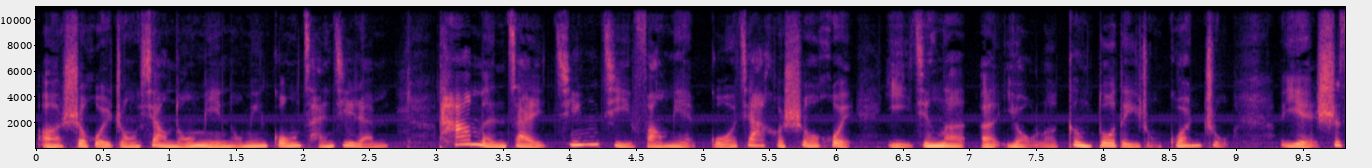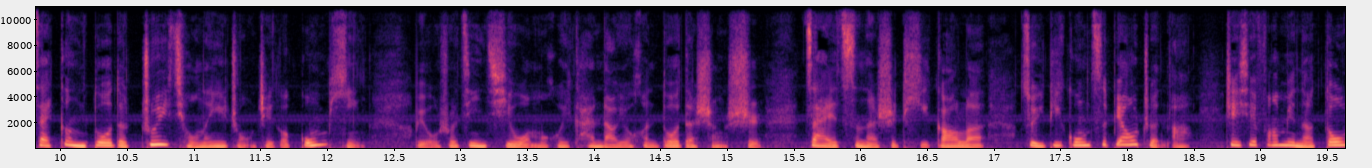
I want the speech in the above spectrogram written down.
呃社会中，像农民、农民工、残疾人，他们在经济方面，国家和社会已经呢呃有了更多的一种关注，也是在更多的追求呢一种这个公平。比如说，近期我们会看到有很多的省市在再次呢是提高了最低工资标准啊，这些方面呢都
